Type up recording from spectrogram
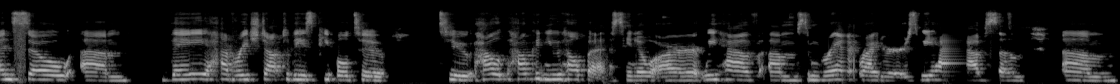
And so um, they have reached out to these people to to how how can you help us? You know our we have um, some grant writers we have some um,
